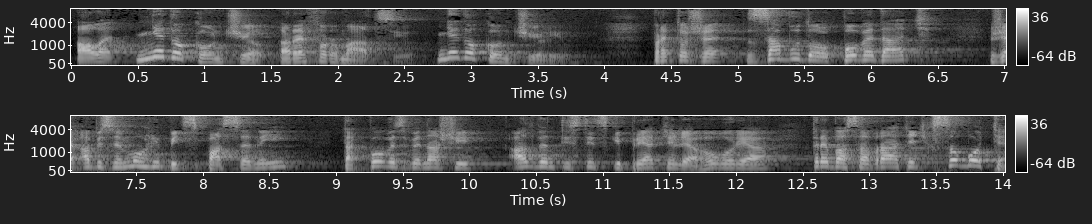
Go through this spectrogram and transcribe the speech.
Ale nedokončil reformáciu. Nedokončil ju. Pretože zabudol povedať, že aby sme mohli byť spasení, tak povedzme naši adventistickí priatelia hovoria, treba sa vrátiť k sobote.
